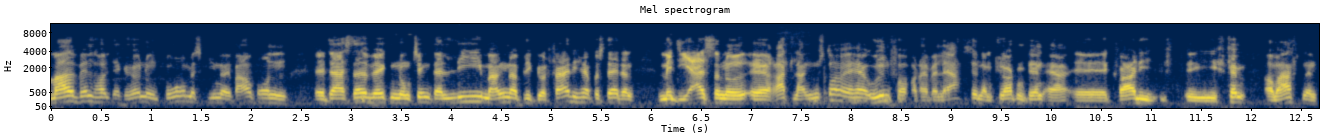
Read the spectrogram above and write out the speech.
meget velholdt. Jeg kan høre nogle boremaskiner i baggrunden. Øh, der er stadigvæk nogle ting, der lige mangler at blive gjort færdige her på stadion, men de er altså noget øh, ret langt. Nu står jeg her udenfor, hvor der vel er, selvom klokken den er øh, kvart i, i fem om aftenen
